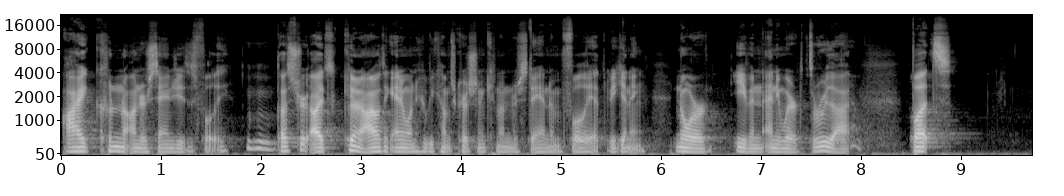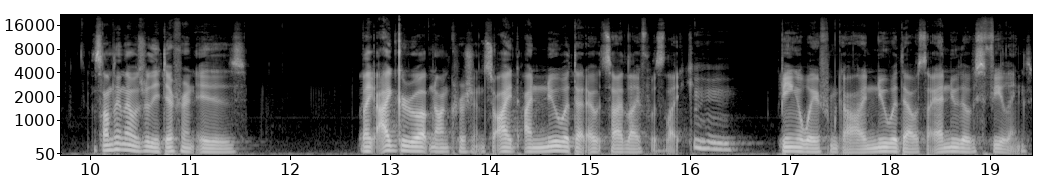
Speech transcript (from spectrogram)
I couldn't understand Jesus fully. Mm-hmm. That's true. I couldn't. I don't think anyone who becomes Christian can understand him fully at the beginning, nor even anywhere through that. But something that was really different is, like, I grew up non-Christian, so I I knew what that outside life was like, Mm-hmm. being away from God. I knew what that was like. I knew those feelings.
